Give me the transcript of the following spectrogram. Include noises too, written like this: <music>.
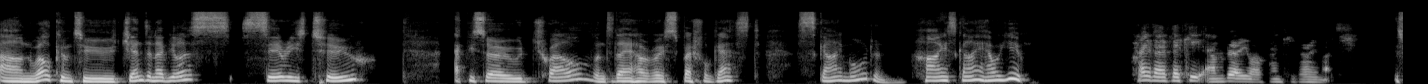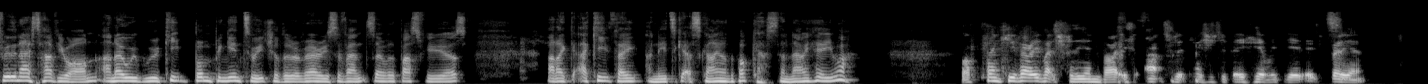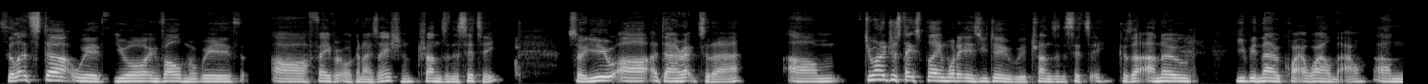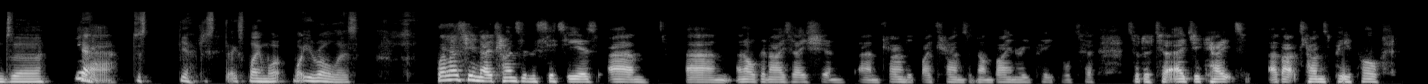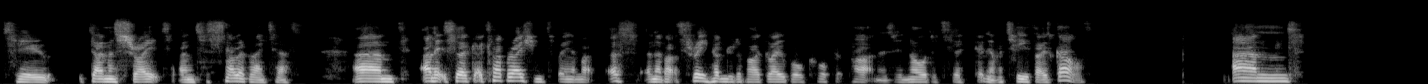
And welcome to Gender Nebulous Series 2, Episode 12. And today I have a very special guest, Skye Morden. Hi, Skye, how are you? Hi there, Vicky. I'm very well. Thank you very much. It's really nice to have you on. I know we, we keep bumping into each other at various events over the past few years. And I, I keep thinking, I need to get Skye on the podcast. And now here you are. Well, thank you very much for the invite. It's an absolute pleasure to be here with you. It's brilliant. So let's start with your involvement with our favorite organization, Trans in the City. So you are a director there. Um, do you want to just explain what it is you do with Trans in the City? Because I, I, know you've been there quite a while now, and uh, yeah. yeah, just yeah, just explain what what your role is. Well, as you know, Trans in the City is um, um, an organisation um, founded by trans and non-binary people to sort of to educate about trans people, to demonstrate and to celebrate us. Um, and it's a, a, collaboration between us and about 300 of our global corporate partners in order to you know, achieve those goals. And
